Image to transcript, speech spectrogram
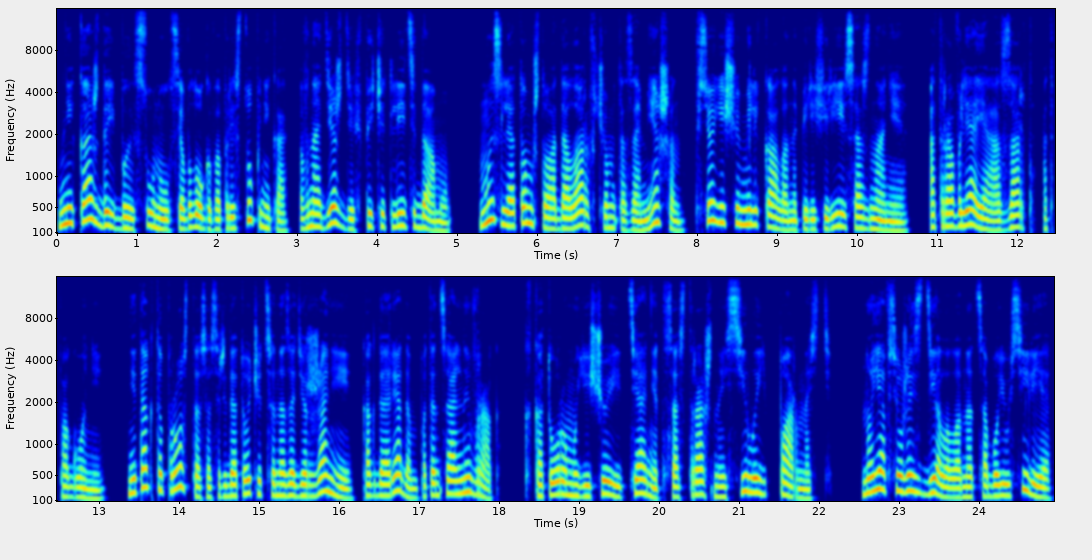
Не каждый бы сунулся в логово преступника в надежде впечатлить даму. Мысль о том, что Адалар в чем-то замешан, все еще мелькала на периферии сознания, отравляя азарт от погони. Не так-то просто сосредоточиться на задержании, когда рядом потенциальный враг, к которому еще и тянет со страшной силой парность. Но я все же сделала над собой усилие,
